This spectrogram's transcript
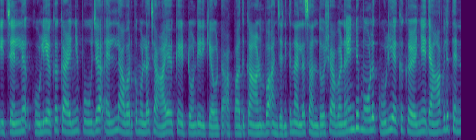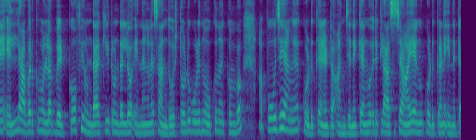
കിച്ചണിൽ കുളിയൊക്കെ കഴിഞ്ഞ് പൂജ എല്ലാവർക്കുമുള്ള ചായയൊക്കെ ഇട്ടുകൊണ്ടിരിക്കുക കേട്ടോ. അപ്പോൾ അത് കാണുമ്പോൾ അഞ്ജനക്ക് നല്ല സന്തോഷമാവാണ് എന്റെ മോൾ കുളിയൊക്കെ കഴിഞ്ഞ് രാവിലെ തന്നെ എല്ലാവർക്കുമുള്ള ബെഡ് കോഫി ഉണ്ടാക്കിയിട്ടുണ്ടല്ലോ എന്നങ്ങനെ സന്തോഷത്തോടു കൂടി നോക്കി നിൽക്കുമ്പോൾ പൂജ അങ്ങ് കൊടുക്കുകയാണ് കേട്ടോ. അഞ്ജനയ്ക്ക് അങ്ങ് ഒരു ഗ്ലാസ് ചായ അങ്ങ് കൊടുക്കുകയാണ്. എന്നിട്ട്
